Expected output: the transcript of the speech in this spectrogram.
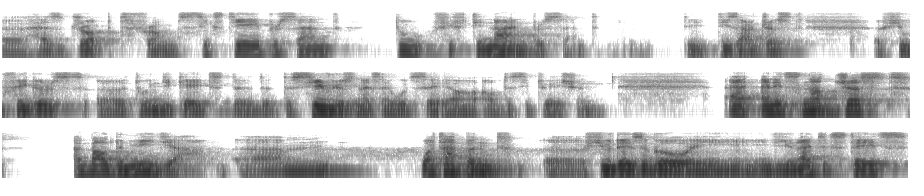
uh, has dropped from 68% to 59%. The, these are just a few figures uh, to indicate the, the, the, seriousness, I would say, of, of the situation. And, and, it's not just about the media. Um, what happened uh, a few days ago in, in, the United States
